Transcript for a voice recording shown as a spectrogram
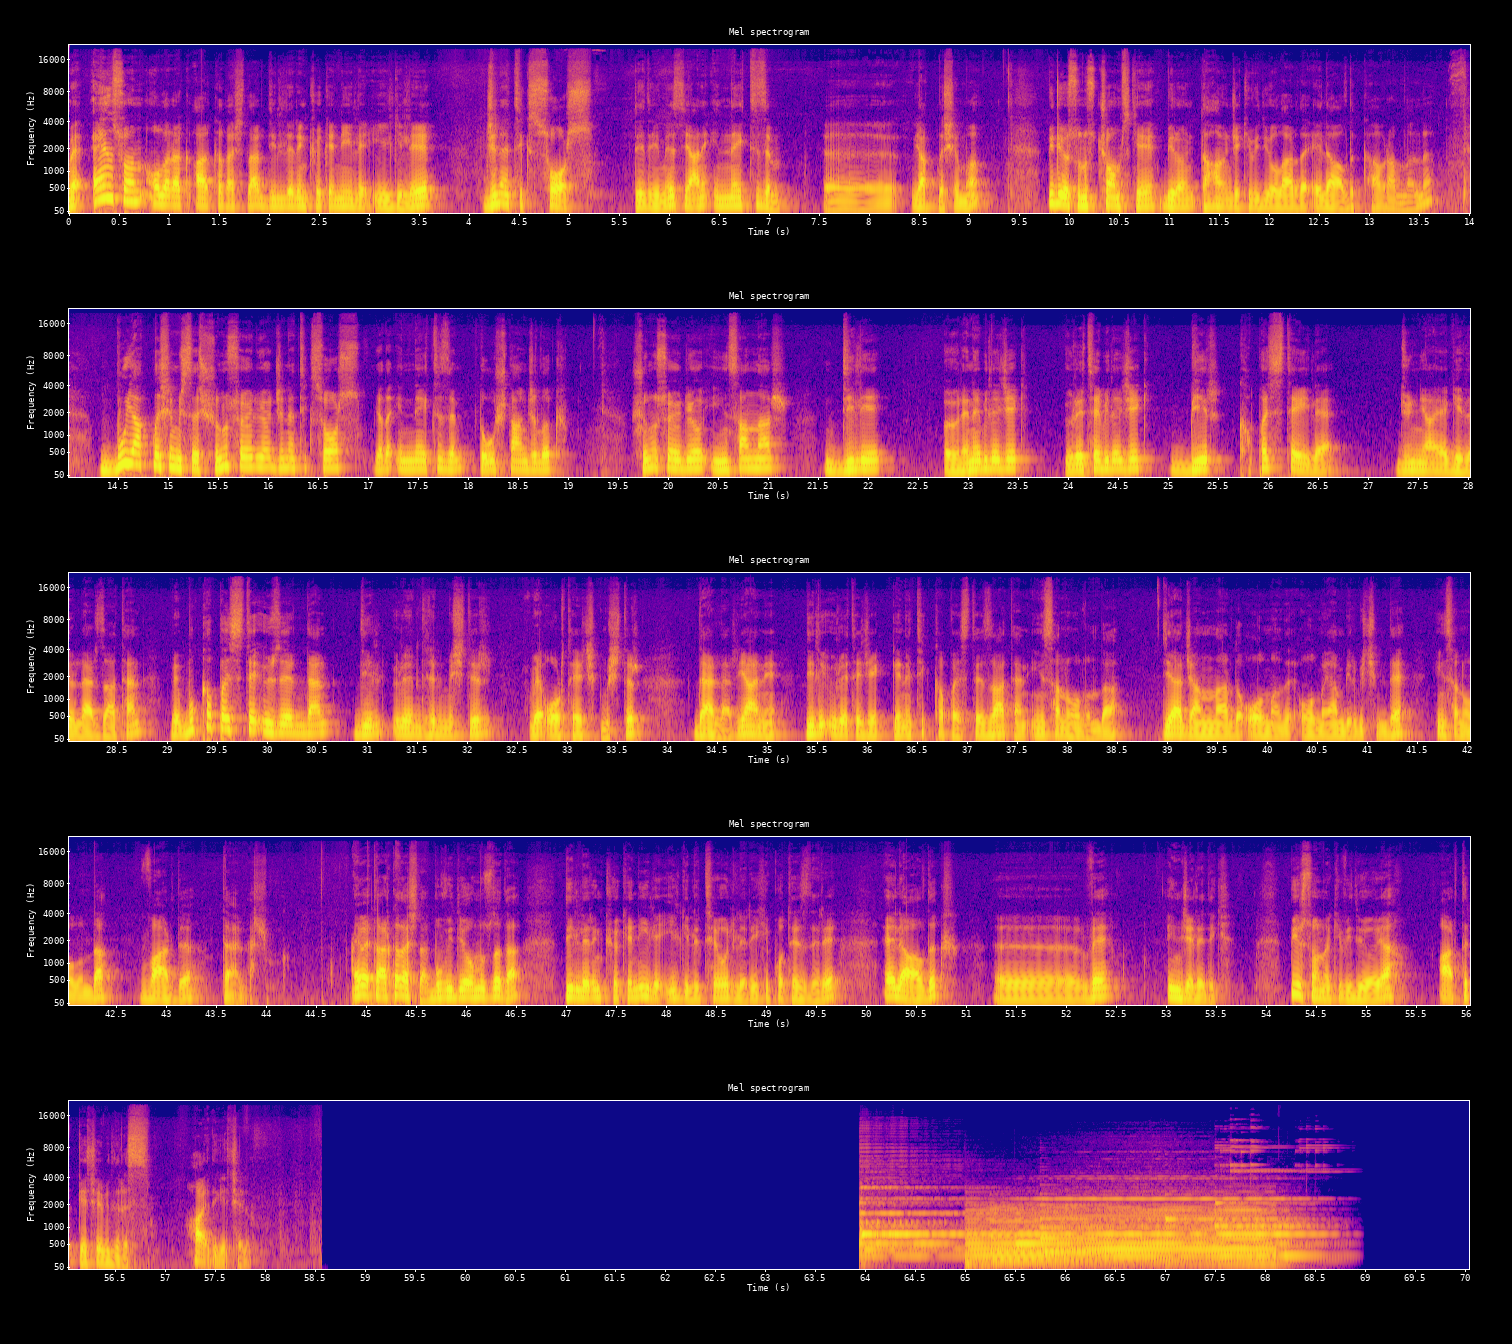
Ve en son olarak arkadaşlar dillerin kökeniyle ilgili genetic source dediğimiz yani innatizm e, yaklaşımı. Biliyorsunuz Chomsky bir ön- daha önceki videolarda ele aldık kavramlarını. Bu yaklaşım ise şunu söylüyor genetic source ya da innatizm, doğuştancılık. Şunu söylüyor insanlar dili öğrenebilecek, üretebilecek bir kapasiteyle dünyaya gelirler zaten ve bu kapasite üzerinden dil üretilmiştir ve ortaya çıkmıştır derler. Yani dili üretecek genetik kapasite zaten insanoğlunda diğer canlılarda olmadı, olmayan bir biçimde insanoğlunda vardı derler. Evet arkadaşlar bu videomuzda da dillerin kökeniyle ilgili teorileri, hipotezleri ele aldık eee, ve inceledik. Bir sonraki videoya artık geçebiliriz. Haydi geçelim.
